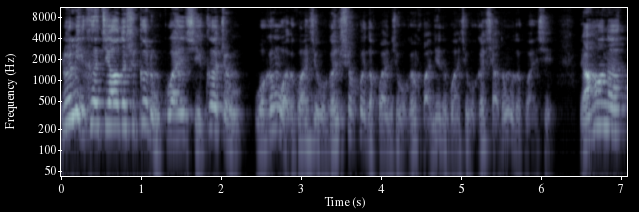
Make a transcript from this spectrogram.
伦理课教的是各种关系，各种我跟我的关系，我跟社会的关系，我跟环境的关系，我跟小动物的关系。然后呢，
